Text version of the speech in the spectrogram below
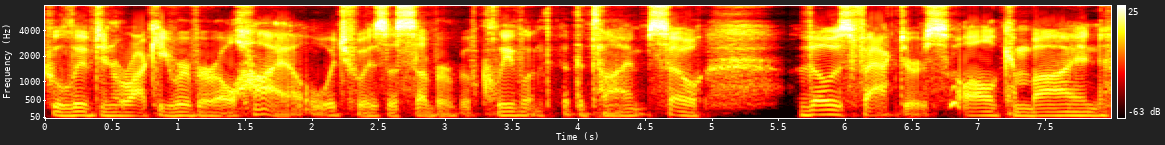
who lived in Rocky River, Ohio, which was a suburb of Cleveland at the time. So, those factors all combined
